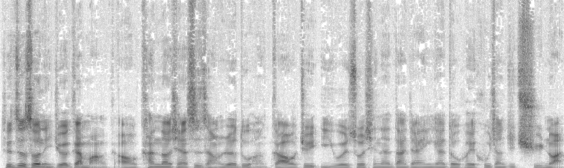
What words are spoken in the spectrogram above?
所以这时候你就会干嘛？哦，看到现在市场热度很高，就以为说现在大家应该都会互相去取暖。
